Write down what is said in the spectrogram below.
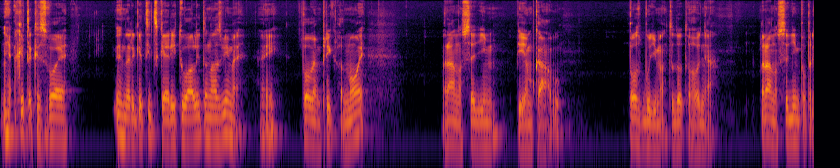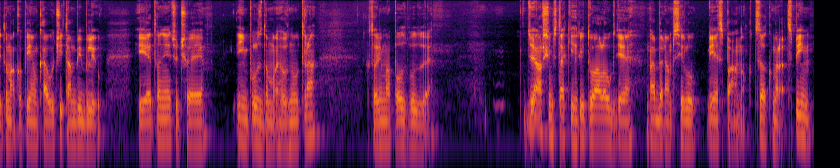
nejaké také svoje energetické rituály, to nazvime. Hej. Poviem príklad môj. Ráno sedím, pijem kávu. Pozbudí ma to do toho dňa. Ráno sedím, popri tom ako pijem kávu, čítam Bibliu. Je to niečo, čo je impuls do môjho vnútra, ktorý ma pozbudzuje. Ďalším z takých rituálov, kde naberám silu, je spánok. Celkom rád spím.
